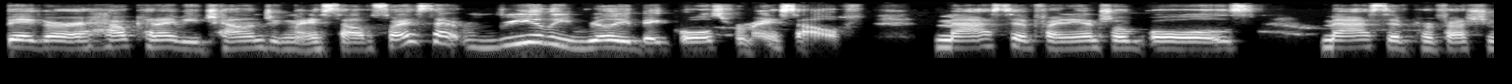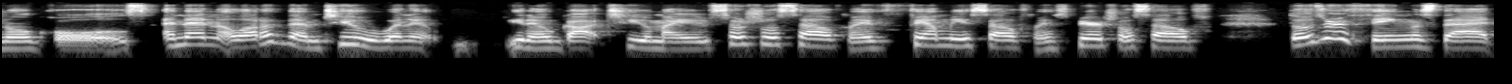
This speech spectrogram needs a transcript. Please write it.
bigger? How can I be challenging myself? So I set really, really big goals for myself, massive financial goals, massive professional goals. And then a lot of them too, when it, you know, got to my social self, my family self, my spiritual self, those are things that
